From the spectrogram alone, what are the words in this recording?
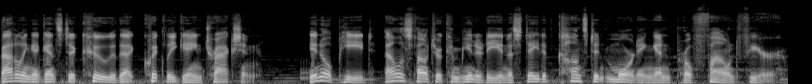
battling against a coup that quickly gained traction. In Opit, Alice found her community in a state of constant mourning and profound fear.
